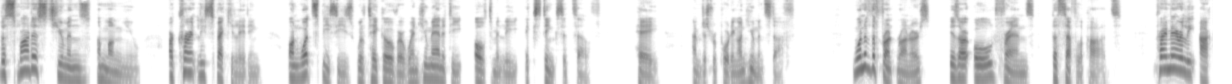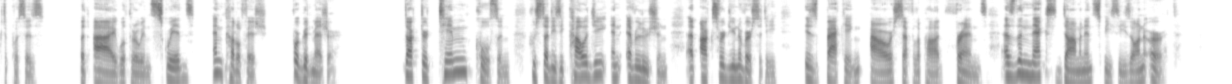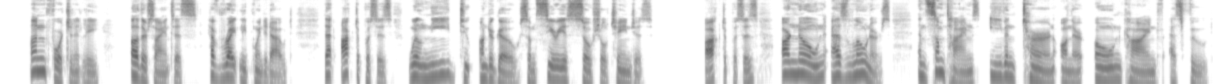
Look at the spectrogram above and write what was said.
The smartest humans among you are currently speculating on what species will take over when humanity ultimately extincts itself. Hey, I'm just reporting on human stuff. One of the frontrunners is our old friends, the cephalopods, primarily octopuses, but I will throw in squids and cuttlefish for good measure. Dr. Tim Coulson, who studies ecology and evolution at Oxford University, is backing our cephalopod friends as the next dominant species on Earth. Unfortunately, other scientists have rightly pointed out that octopuses will need to undergo some serious social changes. Octopuses are known as loners and sometimes even turn on their own kind as food.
